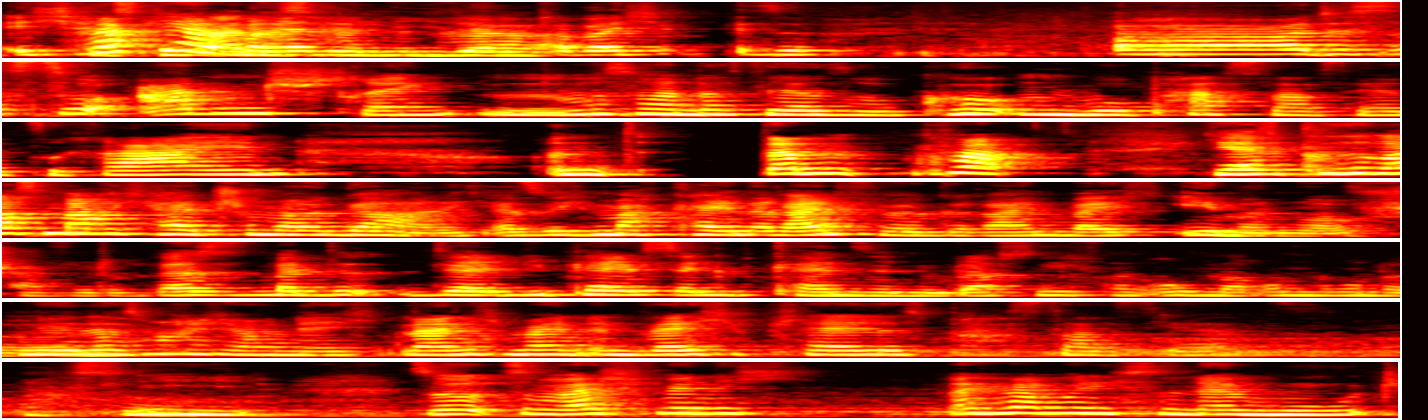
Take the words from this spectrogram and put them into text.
Ich habe ja meine Lieder, aber ich, also, oh, das ist so anstrengend. Muss man das ja so gucken, wo passt das jetzt rein. Und dann, guck mal. Ja, sowas mache ich halt schon mal gar nicht. Also ich mache keine Reihenfolge rein, weil ich eh immer nur auf Shuffle drücke. Also die Playlist ergibt keinen Sinn. Du darfst nicht von oben nach unten runter. Nee, das mache ich auch nicht. Nein, ich meine, in welche Playlist passt das jetzt? Ach so. Lied. So, zum Beispiel, wenn ich, manchmal bin ich so in der Mut,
